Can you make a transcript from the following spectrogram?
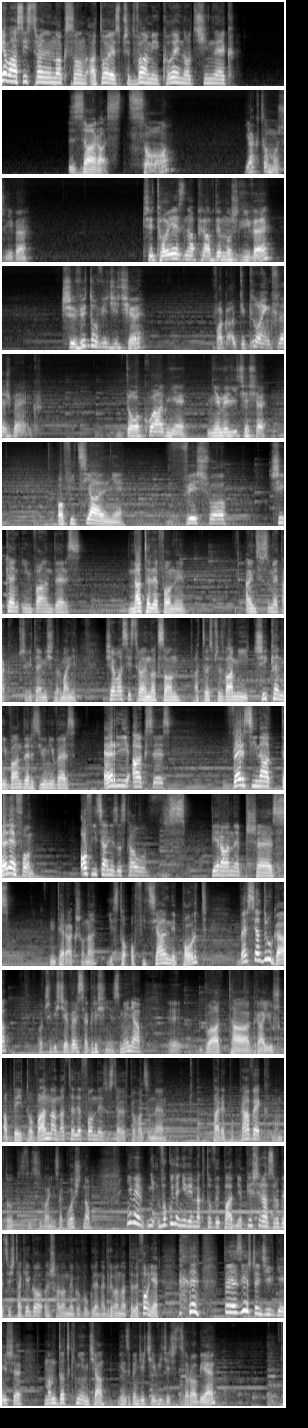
Siema, z tej strony Noxon, a to jest przed wami kolejny odcinek. Zaraz. Co? Jak to możliwe? Czy to jest naprawdę możliwe? Czy wy to widzicie? Uwaga, deploying flashbang. Dokładnie, nie mylicie się. Oficjalnie wyszło Chicken Invaders na telefony. A więc w sumie tak, przywitajmy się normalnie. Siema z tej strony Noxon, a to jest przed wami Chicken Invaders Universe Early Access wersji na telefon. Oficjalnie zostało wspierane przez Interactiona. Jest to oficjalny port. Wersja druga, oczywiście wersja gry się nie zmienia. Y, Była ta gra już update'owana na telefony, zostały wprowadzone parę poprawek, mam to zdecydowanie za głośno. Nie wiem, nie, w ogóle nie wiem jak to wypadnie. Pierwszy raz zrobię coś takiego szalonego w ogóle, nagrywam na telefonie. to jest jeszcze dziwniejsze. Mam dotknięcia, więc będziecie widzieć co robię.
